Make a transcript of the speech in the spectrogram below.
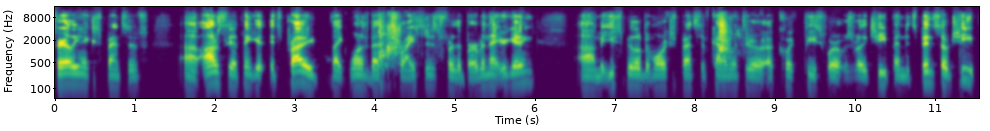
fairly inexpensive. Uh, honestly, I think it, it's probably like one of the best prices for the bourbon that you're getting. Um, it used to be a little bit more expensive. Kind of went through a, a quick piece where it was really cheap, and it's been so cheap.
